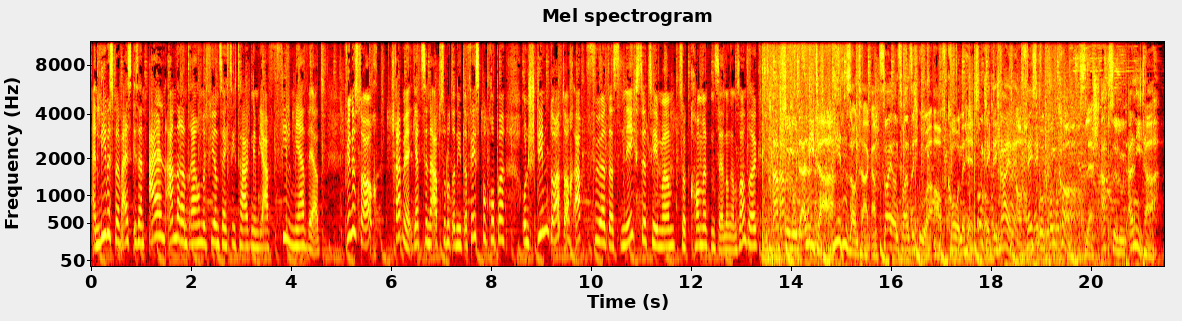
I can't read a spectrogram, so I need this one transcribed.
Ein Liebesbeweis ist an allen anderen 364 Tagen im Jahr viel mehr wert. Findest du auch? Schreib mir jetzt in der Absolut Anita Facebook-Gruppe und stimm dort auch ab für das nächste Thema zur kommenden Sendung am Sonntag. Absolut Anita. Jeden Sonntag ab 22 Uhr auf Krone Hit. Und klick dich rein auf facebook.com slash absolutanita.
